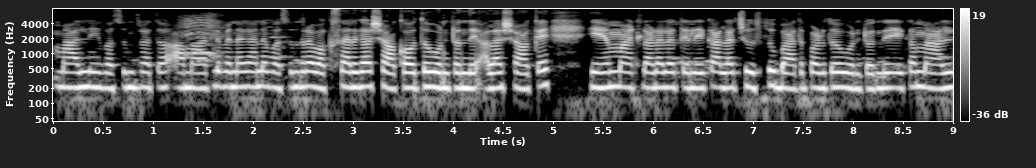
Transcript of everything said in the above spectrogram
మాలిని వసుంధరతో ఆ మాటలు వినగానే వసుంధర ఒకసారిగా షాక్ అవుతూ ఉంటుంది. అలా షాక్ అయి ఏం మాట్లాడాలో తెలియక అలా చూస్తూ బాధపడుతూ ఉంటుంది. ఇక మాలి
